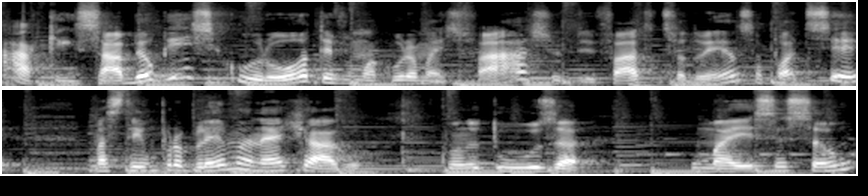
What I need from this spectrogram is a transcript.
Ah, quem sabe alguém se curou, teve uma cura mais fácil de fato dessa doença? Pode ser. Mas tem um problema, né, Thiago? Quando tu usa uma exceção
